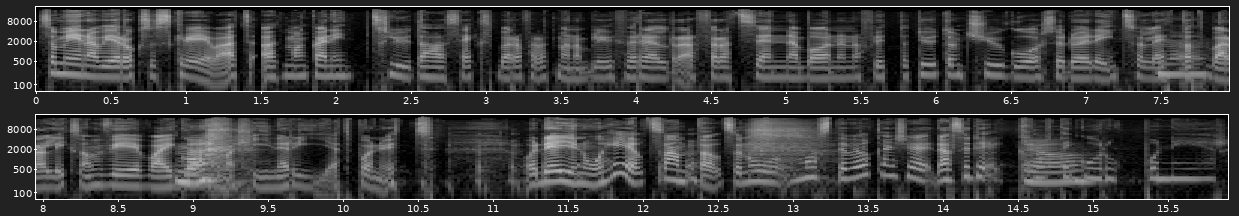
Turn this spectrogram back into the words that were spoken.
Så menar vi er också skrev att, att man kan inte sluta ha sex bara för att man har blivit föräldrar, för att sen när barnen har flyttat ut om 20 år så då är det inte så lätt Nej. att bara liksom veva igång Nej. maskineriet på nytt. Och det är ju nog helt sant alltså. Nu måste väl kanske, alltså det är klart Ja. det går upp och ner.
